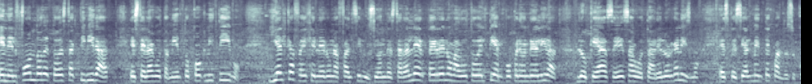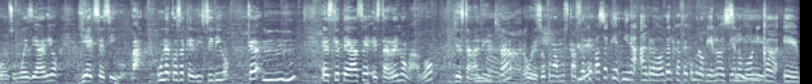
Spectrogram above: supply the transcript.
En el fondo de toda esta actividad está el agotamiento cognitivo y el café genera una falsa ilusión de estar alerta y renovado todo el tiempo, pero en realidad lo que hace es agotar el organismo, especialmente cuando su consumo es diario y excesivo. Va, una cosa que sí digo que es que te hace estar renovado y estar alerta, por eso tomamos café. Lo que pasa es que, mira, alrededor del café, como lo bien lo decía la Sí. Mónica, eh,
